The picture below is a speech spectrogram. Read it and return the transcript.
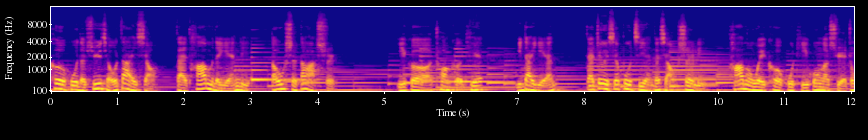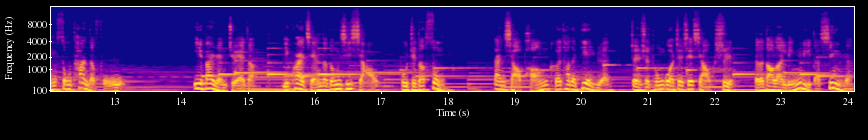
客户的需求再小，在他们的眼里都是大事。一个创可贴，一袋盐，在这些不起眼的小事里，他们为客户提供了雪中送炭的服务。一般人觉得一块钱的东西小，不值得送，但小鹏和他的店员正是通过这些小事得到了邻里的信任。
